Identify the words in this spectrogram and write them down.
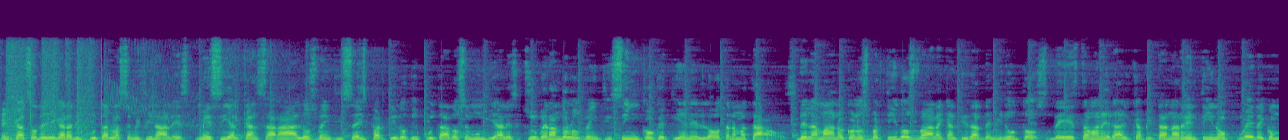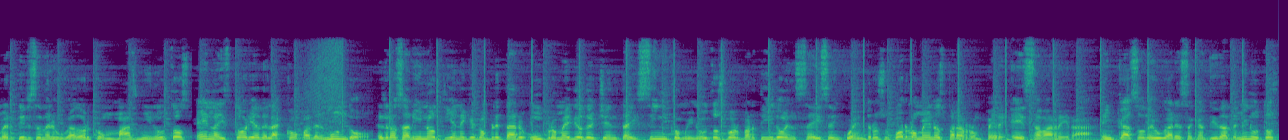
En caso de llegar a disputar las semifinales, Messi alcanzará a los 26 partidos disputados en mundiales, superando los 25 que tiene Lothar Matthaus. De la mano con los partidos va la cantidad de minutos. De esta manera, el capitán argentino puede convertirse en el jugador con más minutos en la historia de la Copa del Mundo. El rosarino tiene que completar un promedio de 85 minutos por partido en 6 encuentros, por lo menos para romper esa barrera. En caso de jugar esa cantidad de minutos,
